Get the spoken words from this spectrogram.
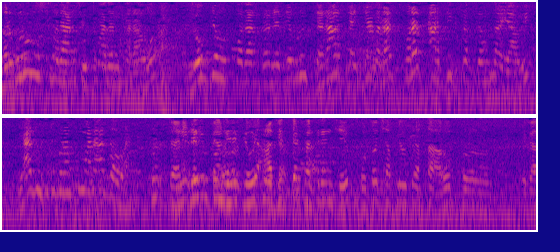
भरभरून उत्पादन उत्पादन करावं योग्य उत्पादन करायचे जेणेकरून त्यांना त्यांच्या घरात परत आर्थिक सक्षमता यावी ह्या दृष्टिकोनातून मला आज गौरव आहे सॅनिटरी पॅनवरती आदित्य ठाकरेंचे फोटो छापले होते असा आरोप एका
